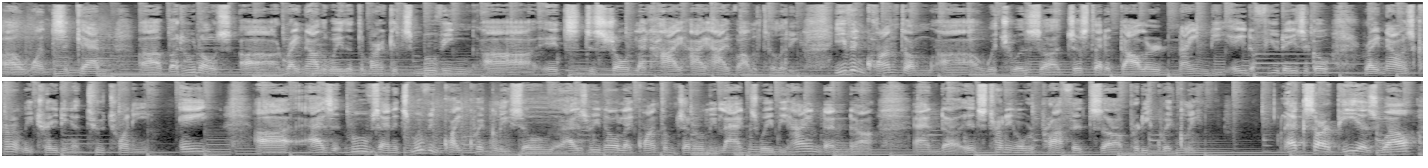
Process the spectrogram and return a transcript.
uh, once again. Uh, but who knows? Uh, right now, the way that the market's moving, it's just showing like high, high, high volatility. Even Qtum, which was just at a dollar 98 a few days ago, right now is currently trading at 228 uh, as it moves, and it's moving quite quickly. So as we know, like Qtum generally lags way behind, and uh, and uh, it's turning over profits uh, pretty quickly. XRP as well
